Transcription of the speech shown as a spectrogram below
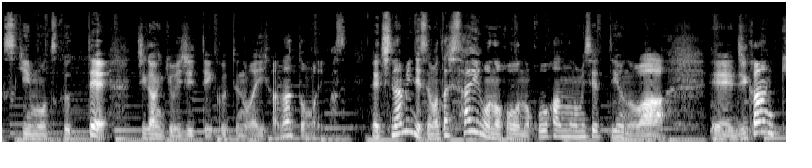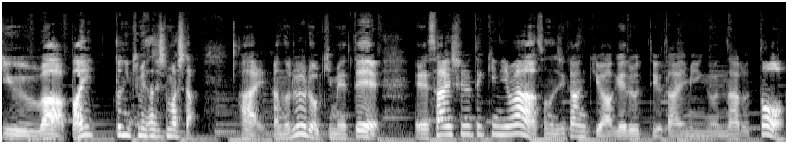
スキームを作って、時間給をいじっていくっていうのがいいかなと思います。でちなみにですね、私最後の方の後半のお店っていうのは、えー時間給はバイトに決めさせてました。はい、あのルールを決めて、えー、最終的にはその時間給を上げるっていうタイミングになると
